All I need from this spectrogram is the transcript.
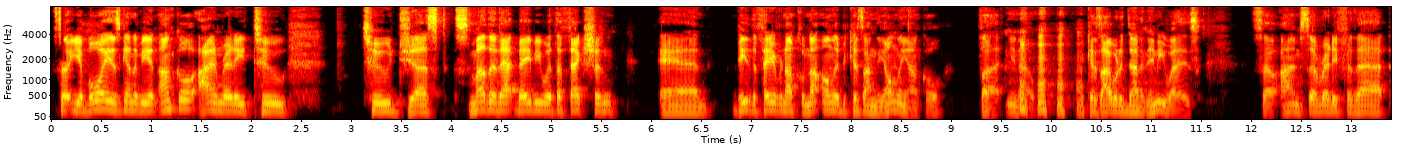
so your boy is going to be an uncle. I'm ready to to just smother that baby with affection and be the favorite uncle, not only because I'm the only uncle, but you know, because I would have done it anyways. So I'm so ready for that.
